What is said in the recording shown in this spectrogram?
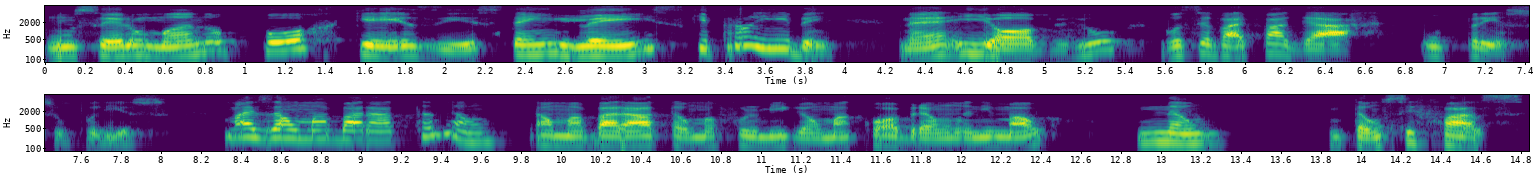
um ser humano porque existem leis que proíbem, né? E óbvio, você vai pagar o preço por isso. Mas a uma barata não. A uma barata, uma formiga, uma cobra, um animal, não. Então se faz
